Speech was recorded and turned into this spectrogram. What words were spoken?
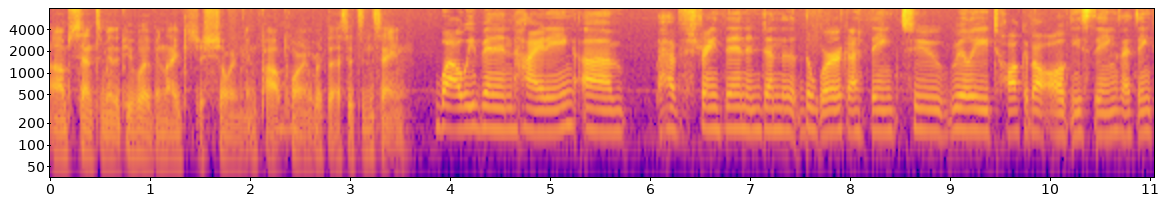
um, sentiment that people have been like just showing and pouring with us. It's insane. While we've been in hiding, um, have strengthened and done the, the work, I think, to really talk about all these things. I think,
